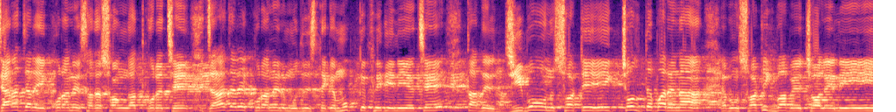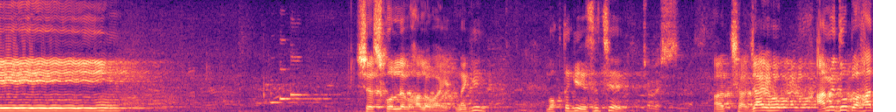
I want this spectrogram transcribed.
যারা যারা এই কোরআনের সাথে সংঘাত করেছে যারা যারা এই কোরআনের মজলিস থেকে মুখকে ফিরিয়ে নিয়েছে তাদের জীবন সঠিক চলতে পারে না এবং সঠিকভাবে চলেনি। শেষ করলে ভালো হয় নাকি? বক্তা কি এসেছে। আচ্ছা যাই হোক আমি দুটো হাত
